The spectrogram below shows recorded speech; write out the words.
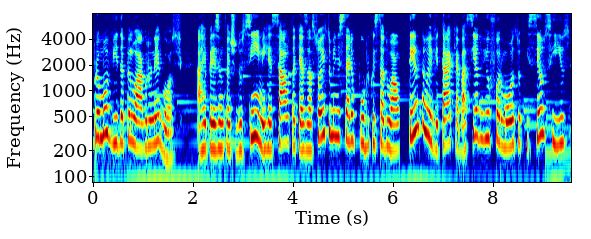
promovida pelo agronegócio. A representante do CIMI ressalta que as ações do Ministério Público Estadual tentam evitar que a bacia do Rio Formoso e seus rios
